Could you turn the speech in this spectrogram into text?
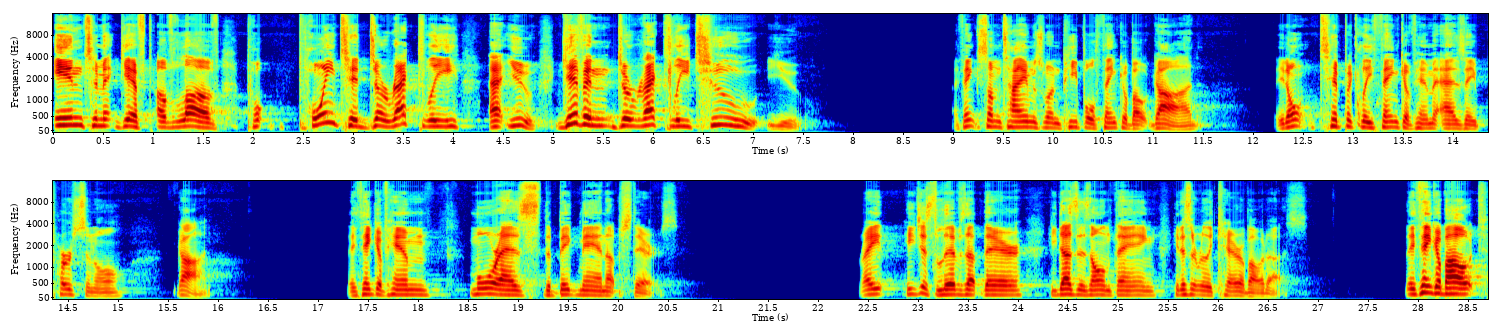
intimate gift of love po- pointed directly at you, given directly to you. I think sometimes when people think about God, they don't typically think of him as a personal God. They think of him more as the big man upstairs. Right? He just lives up there. He does his own thing. He doesn't really care about us. They think about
